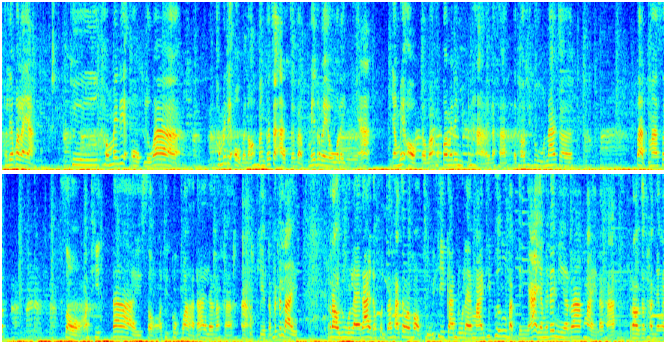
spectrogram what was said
เขาเรียกว่าอะไรอะคือเขาไม่ได้อบหรือว่าเขาไม่ได้อบอะเนาะมันก็จะอาจจะแบบไม่เร็วอะไรอย่างเงี้ยยังไม่ออกแต่ว่าเขาก็ไม่ได้มีปัญหาเลยนะคะ แต่เท่าที่ดูน่าจะตัดมาสักสองอาทิตย์ได้สองอาทิตย์ แล้วนะคะ อะโอเค แต่ไม่เป็นไร เราดูแลได้เดี๋ยวฝนนะคะจะมาบอกถึงวิธีการดูแลไม้ที่พิ่งแบบอย่างเงี้ยยังไม่ได้มีรากใหม่นะคะ เราจะทำยังไง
